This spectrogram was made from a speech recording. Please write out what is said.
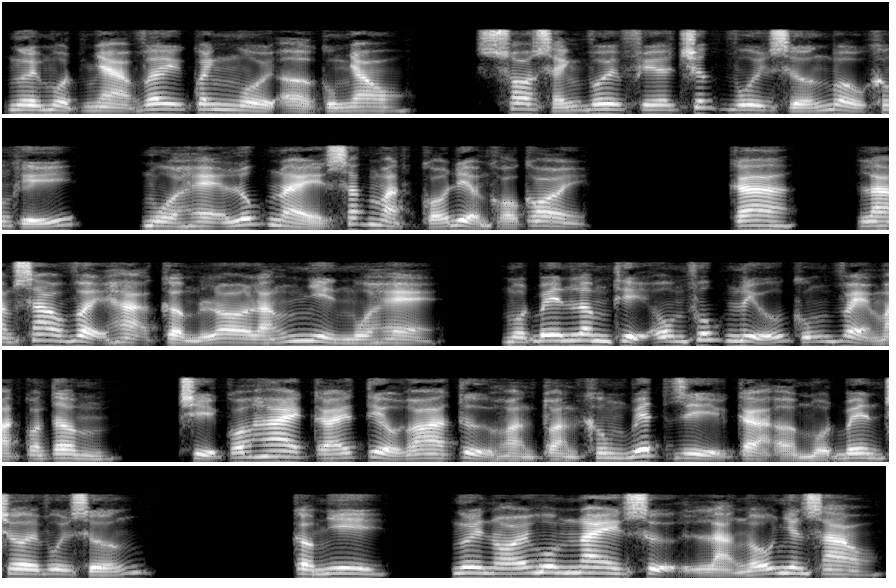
người một nhà vây quanh ngồi ở cùng nhau, so sánh với phía trước vui sướng bầu không khí, mùa hè lúc này sắc mặt có điểm khó coi. Ca, làm sao vậy hạ cẩm lo lắng nhìn mùa hè, một bên lâm thị ôm phúc nữ cũng vẻ mặt quan tâm, chỉ có hai cái tiểu hoa tử hoàn toàn không biết gì cả ở một bên chơi vui sướng. Cẩm nhi, ngươi nói hôm nay sự là ngẫu nhiên sao?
